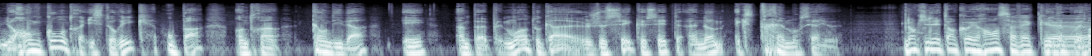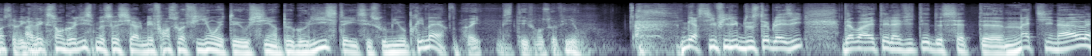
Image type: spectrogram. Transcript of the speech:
une rencontre historique ou pas entre un candidat et un peuple. Moi, en tout cas, je sais que c'est un homme extrêmement sérieux. Donc il est en cohérence avec, avec, son gaullisme social. Mais François Fillon était aussi un peu gaulliste et il s'est soumis aux primaires. Oui, c'était François Fillon. Merci Philippe Douste-Blazy d'avoir été l'invité de cette euh, matinale.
